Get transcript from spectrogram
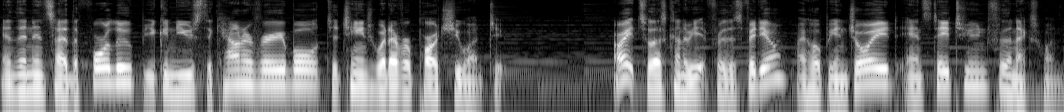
And then inside the for loop, you can use the counter variable to change whatever parts you want to. Alright, so that's going to be it for this video. I hope you enjoyed, and stay tuned for the next one.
